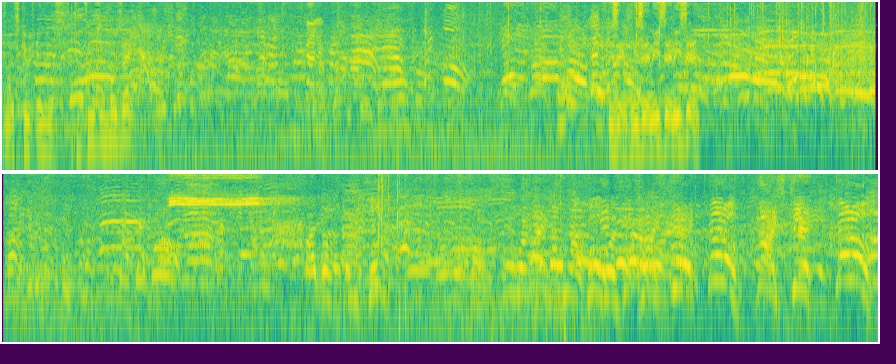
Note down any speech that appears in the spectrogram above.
And it's, co- and it's confusing Jose. He's in, he's in, he's in, he's in. Nice kick! Get him! Nice kick! Get him!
